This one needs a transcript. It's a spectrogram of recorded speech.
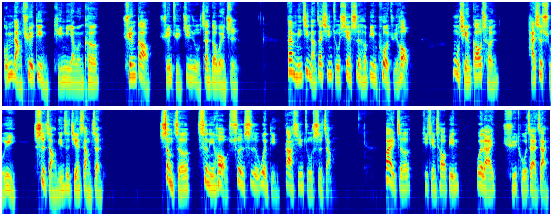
国民党确定提名杨文科，宣告选举进入战斗位置。但民进党在新竹县市合并破局后，目前高层还是属于市长林志坚上阵，胜则四年后顺势问鼎大新竹市长，败则提前超兵。未来徐图再战，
